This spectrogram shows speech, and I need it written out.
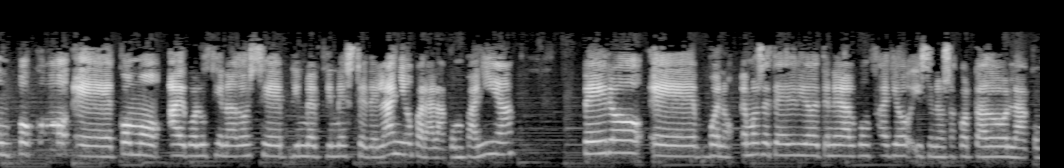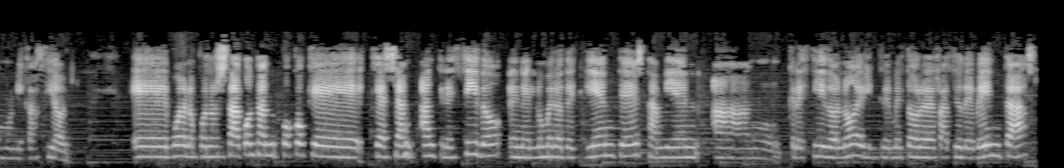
un poco eh, cómo ha evolucionado ese primer trimestre del año para la compañía, pero eh, bueno, hemos debido de tener algún fallo y se nos ha cortado la comunicación. Eh, bueno, pues nos estaba contando un poco que, se han, han, crecido en el número de clientes, también han crecido ¿no? el incremento del ratio de ventas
